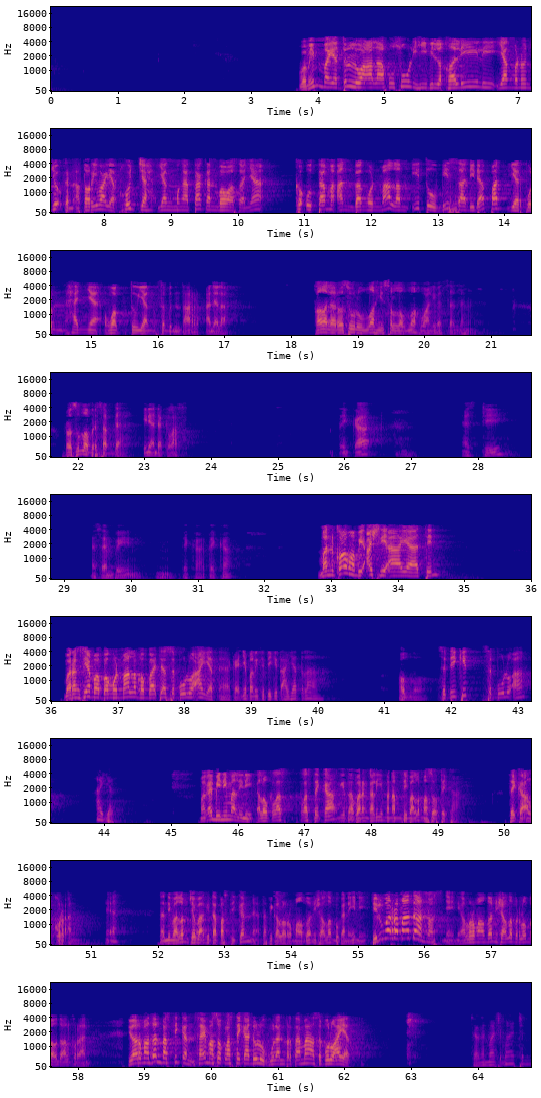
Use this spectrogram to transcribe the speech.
Wa mimma yadullu ala qalili yang menunjukkan atau riwayat hujjah yang mengatakan bahwasanya keutamaan bangun malam itu bisa didapat biarpun hanya waktu yang sebentar adalah Qala Rasulullah sallallahu alaihi wasallam. Rasulullah bersabda, ini ada kelas TK, SD, SMP, TK, TK. Man qama bi asyri ayatin Barang siapa bangun malam membaca 10 ayat. Nah, kayaknya paling sedikit ayat lah. Allah. Sedikit 10 ayat. Maka minimal ini. Kalau kelas kelas TK, kita barangkali nanti malam masuk TK. TK Al-Quran. Ya. Nanti malam coba kita pastikan. Ya, tapi kalau Ramadan insya Allah bukan ini. Di luar Ramadan maksudnya ini. Kalau Ramadan insya Allah berlomba untuk Al-Quran. Di Ramadan pastikan, saya masuk kelas TK dulu. Bulan pertama 10 ayat. Jangan macam-macam.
